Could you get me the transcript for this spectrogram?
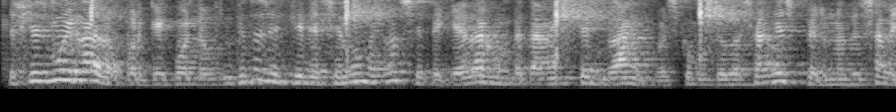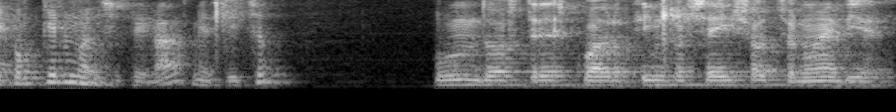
Es que es muy raro, porque cuando intentas decir ese número se te queda completamente en blanco. Es como que lo sabes, pero no te sale. ¿Con qué número se te va? ¿Me has dicho? 1, 2, 3, 4, 5, 6, 8, 9, 10.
